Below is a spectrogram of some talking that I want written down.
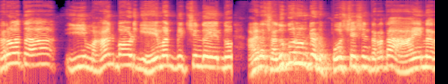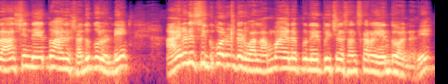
తర్వాత ఈ మహానుభావుడికి ఏమనిపించిందో ఏందో ఆయన చదువుకొని ఉంటాడు. పోస్ట్ చేసిన తర్వాత ఆయన రాసింది ఏందో ఆయన చదువుకొని ఉండి ఆయననే సిగ్గుపడి ఉంటాడు. వాళ్ళ అమ్మ ఆయనకు నేర్పించిన సంస్కారం ఏందో అన్నది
